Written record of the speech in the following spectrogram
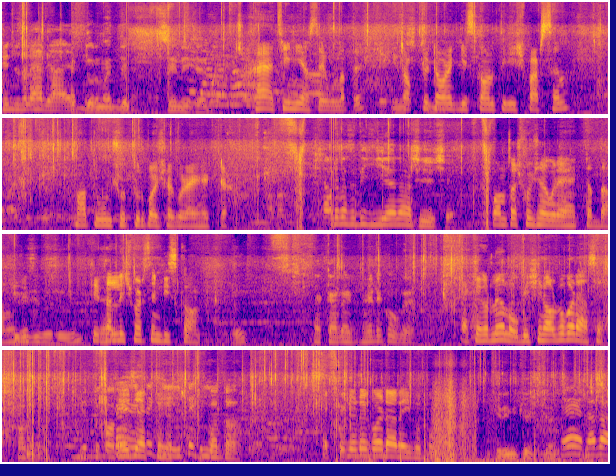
কিন্তু চলে মধ্যে চিনি কেন হ্যাঁ চিনি আছে এগুলাতে। চকলেটে অনেক ডিসকাউন্ট তিরিশ পার্সেন্ট মাত্র উনসত্তর পয়সা করে এক একটা। আমার কাছে ইয়ে না আসি এসে পঞ্চাশ পয়সা করে এক একটার দাম। তেতাল্লিশ পার্সেন্ট ডিসকাউন্ট এক প্যাকেট হলো বেশি না অল্প করে আছে। এই যে এক প্যাকেট। কত? এক প্যাকেটে কয়টা আড়াইবো তোমার? ক্রিম কেক হ্যাঁ দাদা।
